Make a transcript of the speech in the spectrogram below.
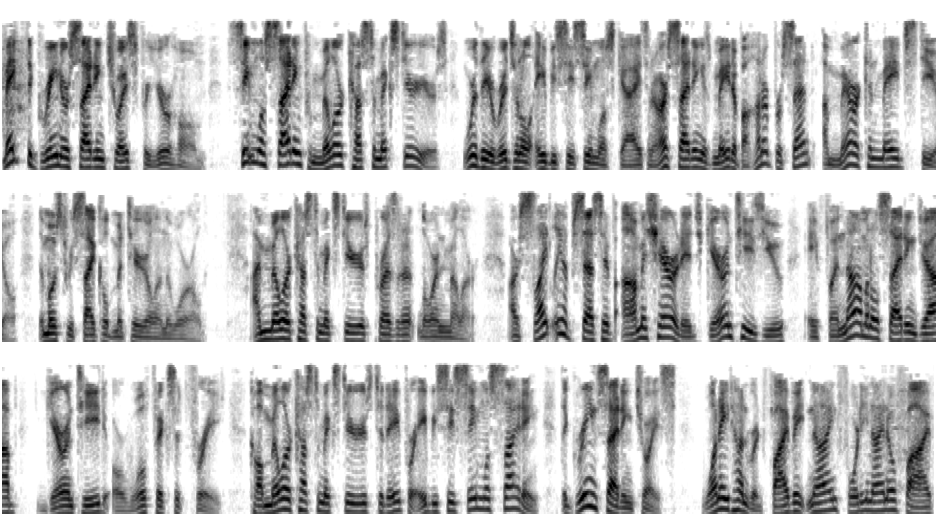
Make the greener siding choice for your home. Seamless siding from Miller Custom Exteriors. We're the original ABC Seamless guys, and our siding is made of 100% American made steel, the most recycled material in the world. I'm Miller Custom Exteriors President Lauren Miller. Our slightly obsessive Amish heritage guarantees you a phenomenal siding job, guaranteed, or we'll fix it free. Call Miller Custom Exteriors today for ABC Seamless Siding, the green siding choice. 1 800 589 4905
